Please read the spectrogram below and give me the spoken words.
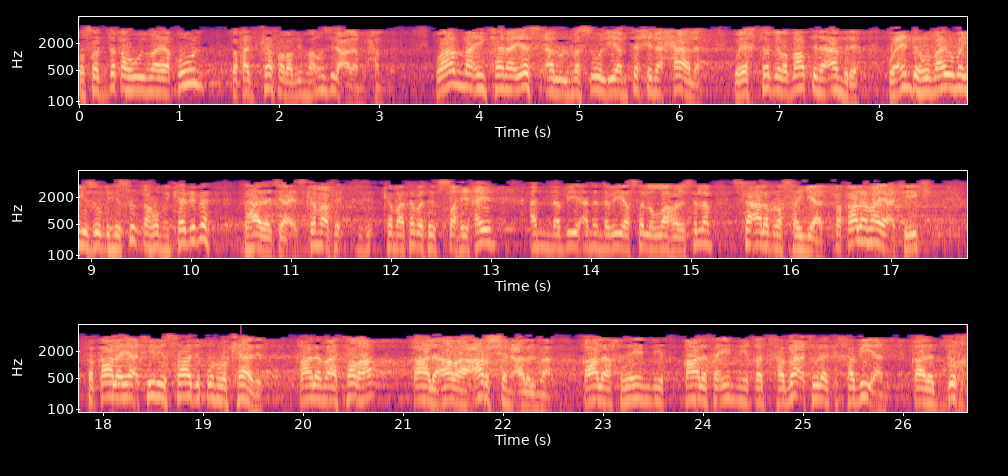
فصدقه بما يقول فقد كفر بما أنزل على محمد. وأما إن كان يسأل المسؤول ليمتحن حاله ويختبر باطن أمره وعنده ما يميز به صدقه من كذبه فهذا جائز. كما في كما ثبت في الصحيحين النبي أن النبي صلى الله عليه وسلم سأل ابن صياد فقال ما يأتيك؟ فقال يأتيني صادق وكاذب. قال ما ترى؟ قال أرى عرشا على الماء. قال فإني قال فإني قد خبأت لك خبيئا. قال الدخ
